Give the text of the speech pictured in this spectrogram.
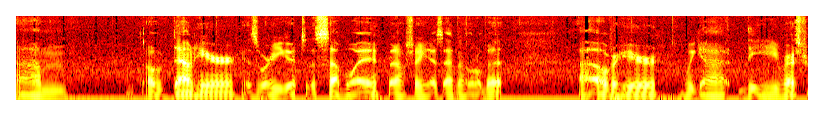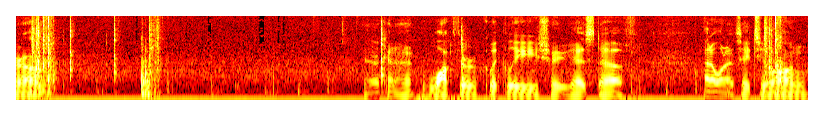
Um, oh, down here is where you get to the subway, but I'll show you guys that in a little bit. Uh, over here we got the restaurant. kind of walk through quickly, show you guys stuff. I don't want to take too long,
